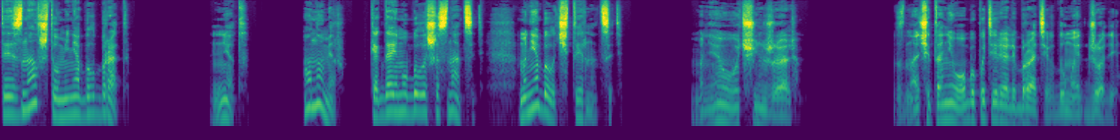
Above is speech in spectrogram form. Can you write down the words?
«Ты знал, что у меня был брат?» «Нет». «Он умер, когда ему было шестнадцать. Мне было четырнадцать». «Мне очень жаль». «Значит, они оба потеряли братьев», — думает Джоди.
